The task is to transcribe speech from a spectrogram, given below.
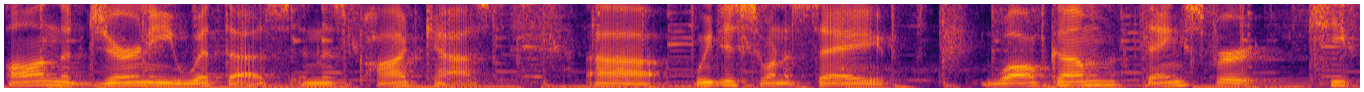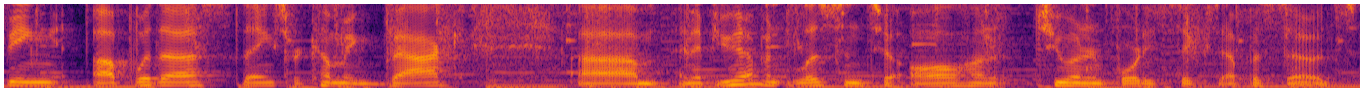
on the journey with us in this podcast, uh, we just want to say welcome. Thanks for keeping up with us. Thanks for coming back. Um, and if you haven't listened to all 246 episodes,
